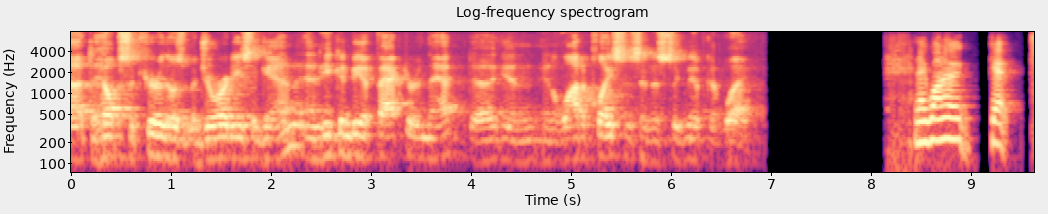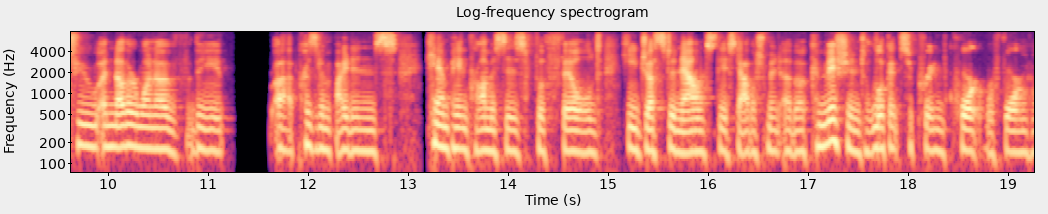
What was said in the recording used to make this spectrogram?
uh, to help secure those majorities again. And he can be a factor in that uh, in, in a lot of places in a significant way. And I want to get to another one of the uh, President Biden's campaign promises fulfilled. He just announced the establishment of a commission to look at Supreme Court reform,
